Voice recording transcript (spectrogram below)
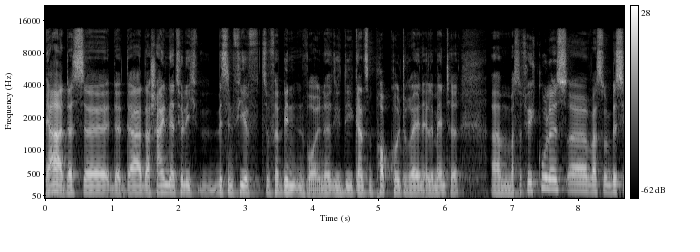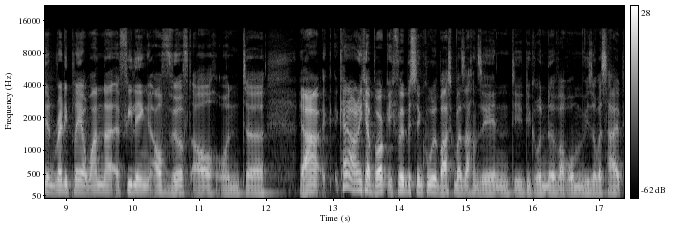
ja, das, äh, da, da scheinen natürlich ein bisschen viel zu verbinden wollen, ne? die, die ganzen popkulturellen Elemente. Ähm, was natürlich cool ist, äh, was so ein bisschen Ready Player One-Feeling aufwirft auch. Und äh, ja, keine Ahnung, ich habe Bock. Ich will ein bisschen coole Basketball-Sachen sehen, die, die Gründe, warum, wieso, weshalb.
